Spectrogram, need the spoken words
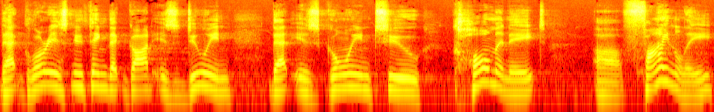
That glorious new thing that God is doing that is going to culminate uh, finally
